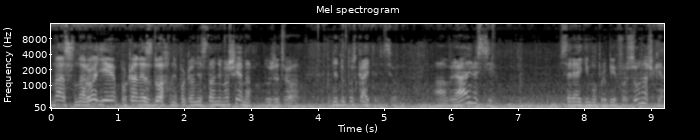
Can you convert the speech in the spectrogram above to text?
в нас в народі, поки не здохне, поки не стане машина, дуже цього. Не допускайте до цього. А в реальності, в середньому пробіг форсуночки,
